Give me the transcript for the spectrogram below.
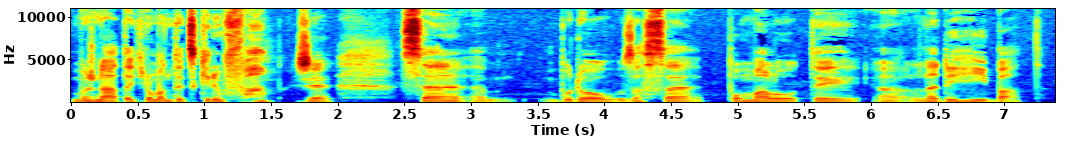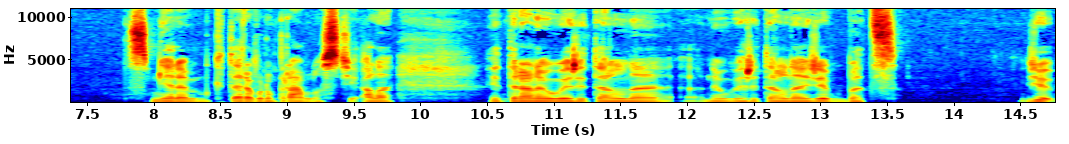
možná teď romanticky doufám, že se budou zase pomalu ty eh, ledy hýbat směrem k té rovnoprávnosti, ale je teda neuvěřitelné, neuvěřitelné, že vůbec, že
